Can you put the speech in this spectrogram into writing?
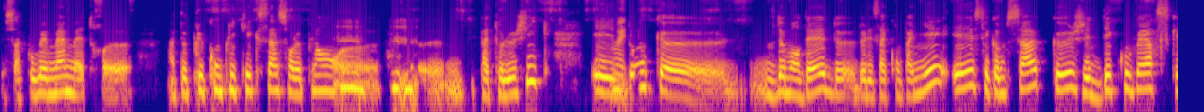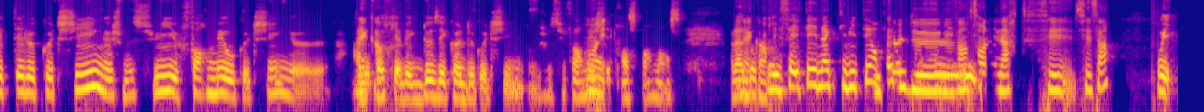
Et ça pouvait même être un peu plus compliqué que ça sur le plan mmh. Mmh. pathologique et donc euh, demandait de, de, les accompagner. Et c'est comme ça que j'ai découvert ce qu'était le coaching. Je me suis formée au coaching. Euh, à l'époque, il y avait deux écoles de coaching, donc je me suis formée chez Transformance. Voilà, donc, mais ça a été une activité en fait. de Vincent Lénart, c'est c'est ça? Oui.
